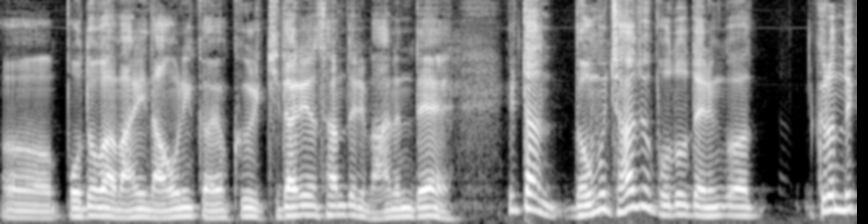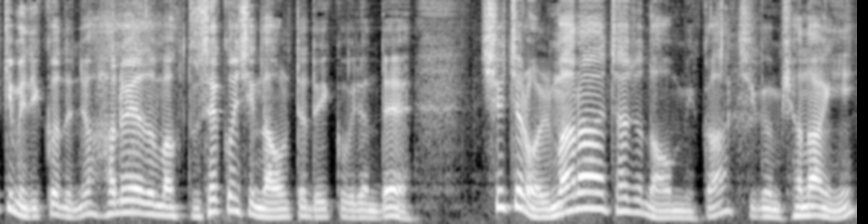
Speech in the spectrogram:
어 보도가 많이 나오니까요. 그걸 기다리는 사람들이 많은데 일단 너무 자주 보도되는 것 그런 느낌이 있거든요. 하루에도 막 두세 건씩 나올 때도 있고 이런데 실제로 얼마나 자주 나옵니까? 지금 현황이?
